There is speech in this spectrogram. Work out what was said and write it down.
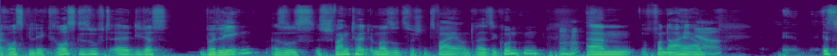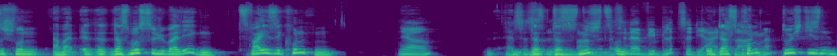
rausgelegt, rausgesucht, äh, die das belegen. Also es, es schwankt halt immer so zwischen zwei und drei Sekunden. Mhm. Ähm, von daher Ja. ist es schon, aber äh, das musst du dir überlegen. Zwei Sekunden. Ja. Das, das, ist Wahnsinn. nichts. Das und sind ja wie Blitze, die Und das einschlagen. kommt ne? durch diesen Eigentlich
